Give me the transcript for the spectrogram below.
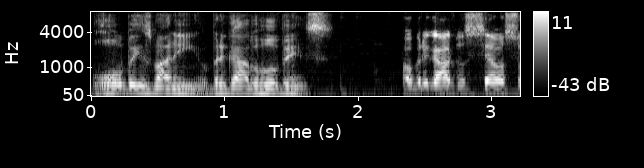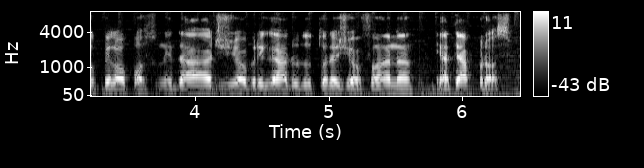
Rubens Marinho. Obrigado, Rubens. Obrigado, Celso, pela oportunidade. Obrigado, doutora Giovana, e até a próxima.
